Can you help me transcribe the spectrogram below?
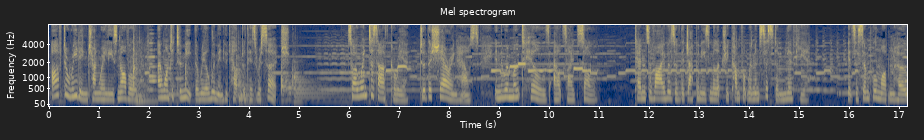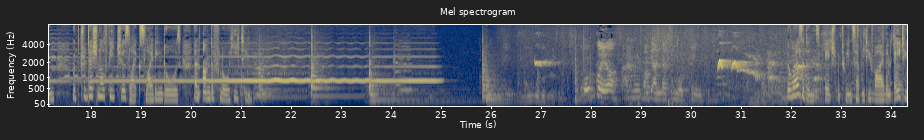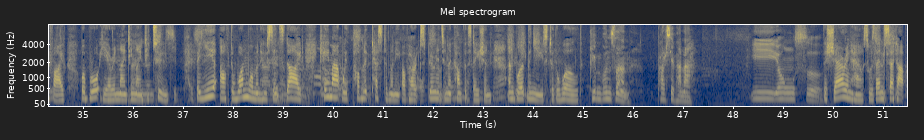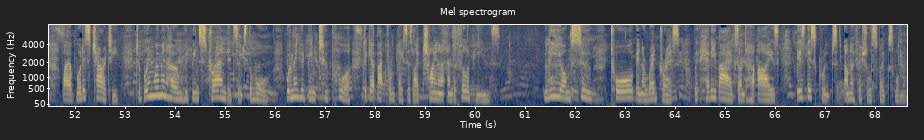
After reading Chang-rae Lee's novel, I wanted to meet the real women who'd helped with his research. So I went to South Korea, to the Sharing House in the remote hills outside Seoul. Ten survivors of the Japanese military comfort women system live here. It's a simple modern home with traditional features like sliding doors and underfloor heating. The residents, aged between 75 and 85, were brought here in 1992, a year after one woman who since died came out with public testimony of her experience in a comfort station and broke the news to the world. 김분선, 81. The sharing house was then set up by a Buddhist charity to bring women home who'd been stranded since the war, women who'd been too poor to get back from places like China and the Philippines. Lee Yong Soo, tall in a red dress with heavy bags under her eyes, is this group's unofficial spokeswoman.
